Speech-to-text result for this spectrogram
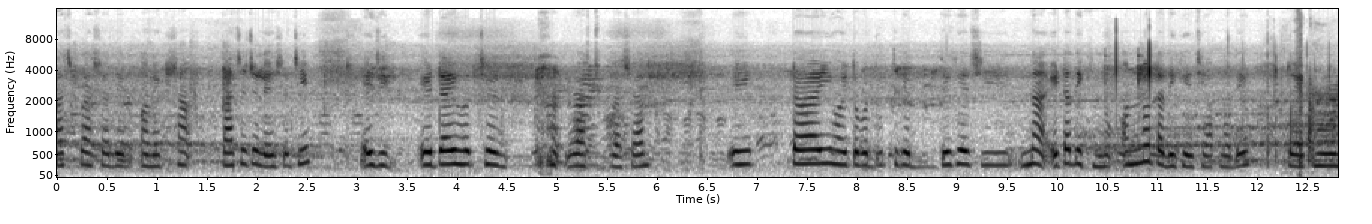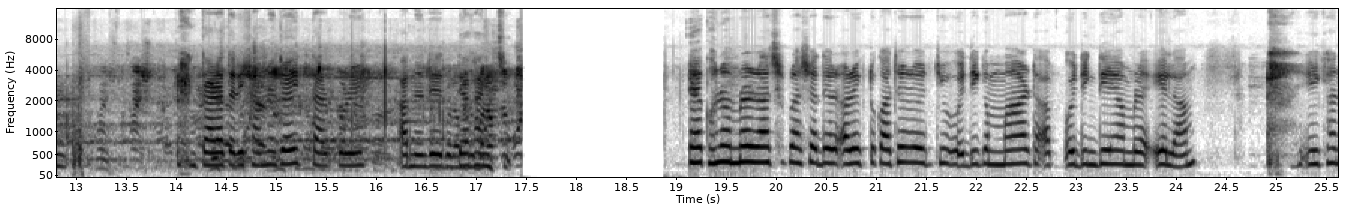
রাজপ্রাসাদের অনেক কাছে চলে এসেছি। এই যে এটাই হচ্ছে রাজপ্রাসাদ। এইটাই হয়তো বা দূর থেকে দেখেছি না এটা দেখিনি অন্যটা দেখিয়েছি আপনাদের। তো এখন তাড়াতাড়ি সামনে যাই তারপরে আপনাদের দেখাচ্ছি। এখন আমরা রাজপ্রাসাদের আরেকটু কাছে রয়েছি, ওইদিকে মাঠ ওইদিক দিয়ে আমরা এলাম। এইখান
